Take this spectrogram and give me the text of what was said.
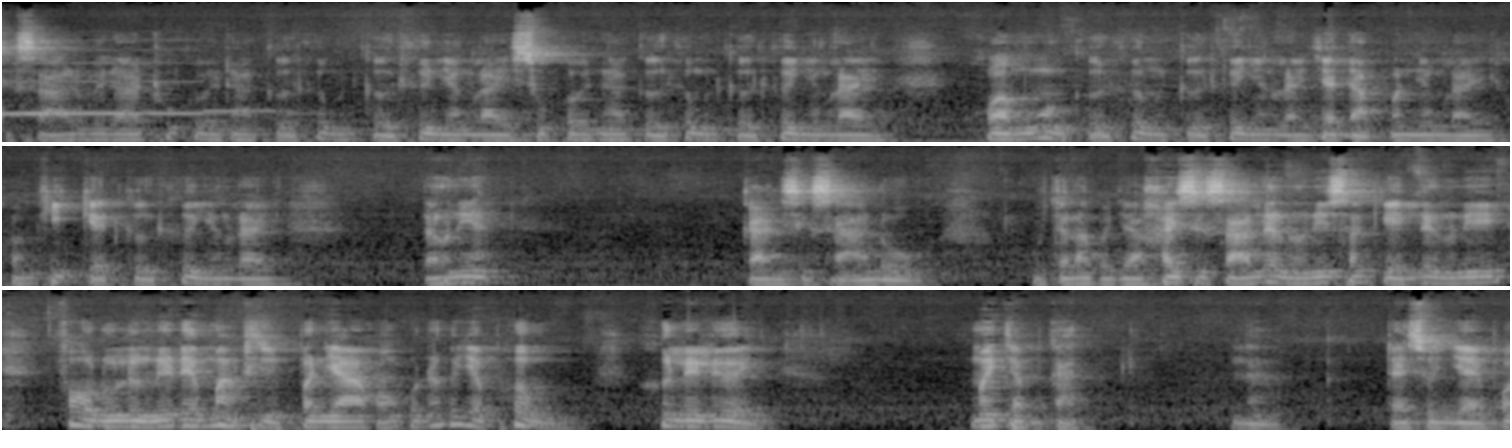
ศึกษาเวลาทุกเวทนาเกิดขึ้นมันเกิดขึ้นอย่างไร สุขเวทนาเกิดขึ้นมันเกิดขึ้นอย่างไร ความง่วงเกิดขึ้นมันเกิดขึ้นอย่างไร จะดับมันอย่างไร ความขี้เกียจเกิดขึ้นอย่างไรแล้วเนี่ยการศึกษาโลกอุจจาระปัญญาใครศึกษาเรื่องเหล่านี้สังเกตเรื่องเหล่านี้เฝ้าดูเรื่องนี้ได้มากที่สุดปัญญาของคนนั้นก็จะเพิ่มขึ้นเรื่อยๆ ไม่จำกัดนะแต่ส่วนใหญ่พอ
